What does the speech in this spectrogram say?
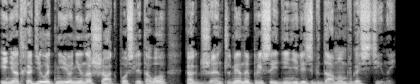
и не отходил от нее ни на шаг после того, как джентльмены присоединились к дамам в гостиной.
